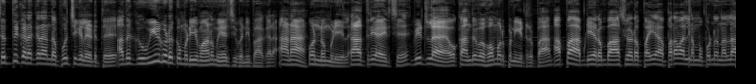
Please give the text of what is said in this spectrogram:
செத்து கிடக்கிற அந்த பூச்சிகளை எடுத்து அதுக்கு உயிர் கொடுக்க முடியுமான்னு முயற்சி பண்ணி பாக்குறேன் ஆனா ஒண்ணும் முடியல. ராத்திரி ஆயிடுச்சு. வீட்டுல உட்காந்து ஹோம்ஒர்க் பண்ணிட்டு இருப்பா. அப்பா அப்படியே ரொம்ப ஆசையோட பையன் பரவாயில்ல நம்ம பொண்ணு நல்லா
